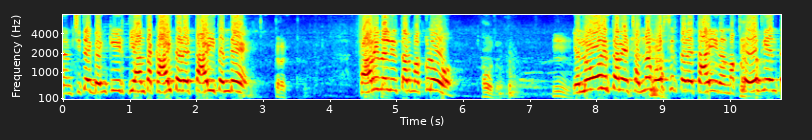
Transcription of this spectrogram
ನನ್ ಚಿತೆ ಬೆಂಕಿ ಇಡ್ತೀಯ ಅಂತ ಕಾಯ್ತಾಳೆ ತಾಯಿ ತಂದೆ. ಕರೆಕ್ಟ್ ಫಾರಿನ್ ಅಲ್ಲಿ ಇರ್ತಾರ ಮಕ್ಕಳು. ಹೌದು. ಎಲ್ಲೋ ಇರ್ತಾರೆ ಚೆನ್ನಾಗಿ ಓದಿಸಿರ್ತಾರೆ ತಾಯಿ ನನ್ನ ಮಕ್ಕಳು ಓದ್ಲಿ ಅಂತ.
